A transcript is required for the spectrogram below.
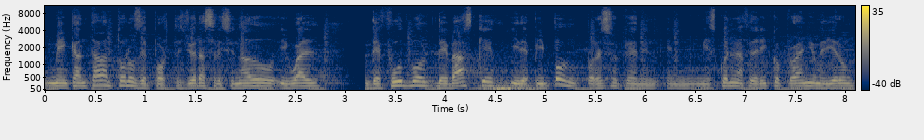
Me encantaban todos los deportes. Yo era seleccionado igual de fútbol, de básquet y de ping-pong. Por eso que en, mi escuela en la Federico Proaño me dieron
